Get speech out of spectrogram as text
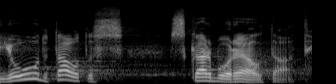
jūdu tautas skarbo realitāti.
